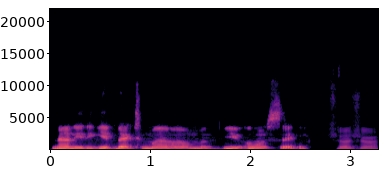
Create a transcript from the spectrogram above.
Now I need to get back to my um view. Hold on a second. Sure, sure.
